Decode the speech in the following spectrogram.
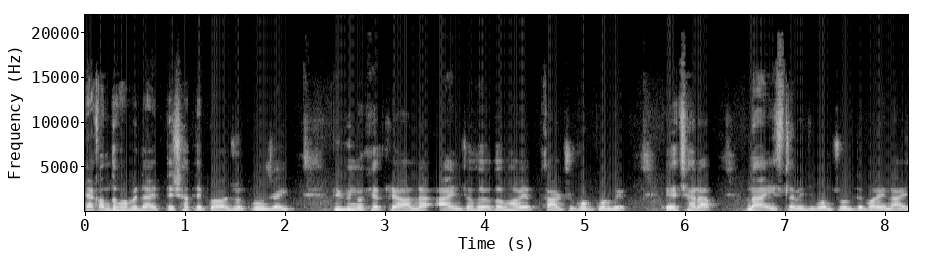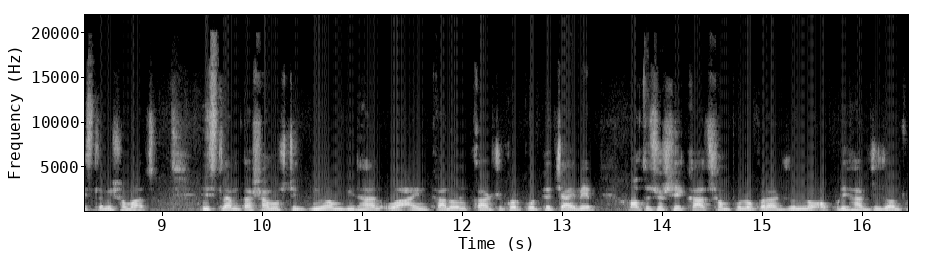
একান্তভাবে দায়িত্বের সাথে প্রয়োজন অনুযায়ী বিভিন্ন ক্ষেত্রে আল্লাহ আইন যথাযথভাবে কার্যকর করবে। এছাড়া না ইসলামী জীবন চলতে পারে, না ইসলামী সমাজ। ইসলাম তার সামষ্টিক নিয়ম, বিধান ও আইন কানুন কার্যকর করতে চাইবে। অথচ সেই কাজ সম্পূর্ণ করার জন্য অপরিহার্য যন্ত্র,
